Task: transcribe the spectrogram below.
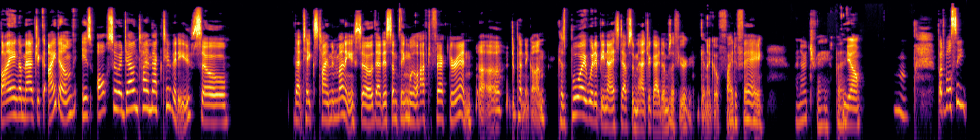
buying a magic item is also a downtime activity. So that takes time and money. So that is something we'll have to factor in, uh, depending on. Because boy, would it be nice to have some magic items if you're gonna go fight a fae, an archfae. But Yeah. Hmm. But we'll see.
